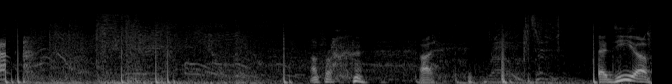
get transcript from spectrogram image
Ah. I'm sorry. I, that D up.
